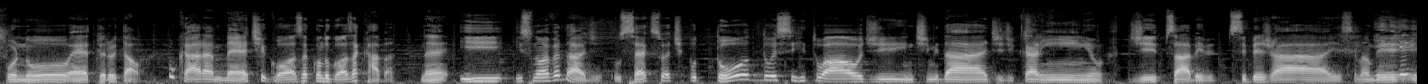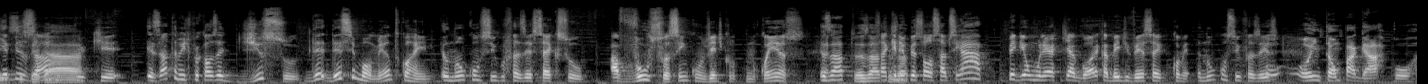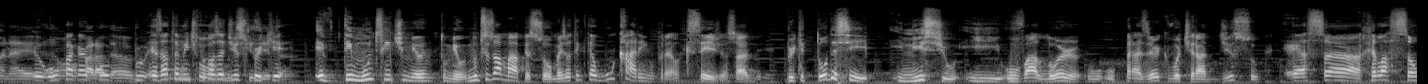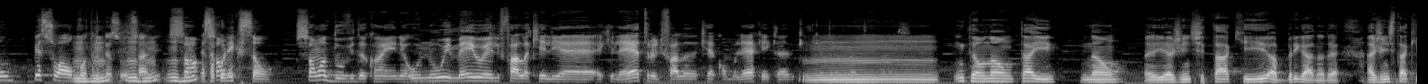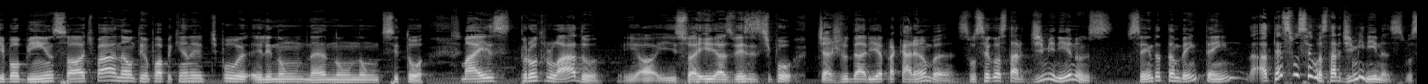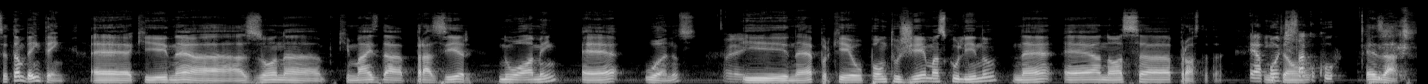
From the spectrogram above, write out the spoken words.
pornô, hétero e tal? O cara mete, goza, quando goza, acaba, né? E isso não é verdade. O sexo é, tipo, todo esse ritual de intimidade, de carinho, de, sabe, se beijar e se E, lamber e, é- e é se bizarro pegar. porque exatamente por causa disso, de- desse momento, Corraine, eu não consigo fazer sexo avulso assim com gente que eu não conheço. Exato, exato. Sabe que nem o exato. pessoal sabe assim, ah, peguei uma mulher aqui agora, acabei de ver, sair comer. Eu não consigo fazer isso. Ou, ou então pagar, porra, né? É ou uma pagar por- por- exatamente por muito- causa muito disso, porque esquisita. tem muito sentimento meu. Não preciso amar a pessoa, mas eu tenho que ter algum carinho por ela, que seja, sabe? Porque todo esse início e o valor, o, o prazer que eu vou tirar disso é essa relação pessoal com outra Uhum, pessoa, uhum, sabe? uhum. Só- Essa só- conexão. Só uma dúvida com a Anya. O, no e-mail ele fala que ele é que ele é hétero, ele fala que é com mulher, que, é- que, que, que é Hum, então não, tá aí. Não. E a gente tá aqui. obrigado, André. A gente tá aqui bobinho, só, tipo, ah, não, tem o pau pequeno, e, tipo, ele não, né, não, não citou. Mas, por outro lado, e, ó, isso aí, às vezes, tipo, te ajudaria pra caramba. Se você gostar de meninos, você ainda também tem. Até se você gostar de meninas, você também tem. É que, né, a, a zona que mais dá prazer no homem é o ânus. E, né, porque o ponto G masculino, né, é a nossa próstata. É a ponte então- saco-cu. Exato.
